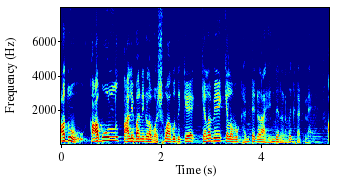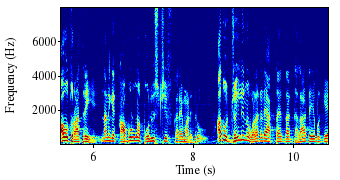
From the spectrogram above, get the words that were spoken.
ಅದು ಕಾಬೂಲ್ ತಾಲಿಬಾನಿಗಳ ವಶವಾಗೋದಕ್ಕೆ ಕೆಲವೇ ಕೆಲವು ಗಂಟೆಗಳ ಹಿಂದೆ ನಡೆದ ಘಟನೆ. ಅವತ್ತು ರಾತ್ರಿ ನನಗೆ ಕಾಬೂಲ್ನ ಪೊಲೀಸ್ ಚೀಫ್ ಕರೆ ಮಾಡಿದ್ರು. ಅದು ಜೈಲಿನ ಒಳಗಡೆ ಆಗ್ತಾ ಇದ್ದ ಗಲಾಟೆಯ ಬಗ್ಗೆ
